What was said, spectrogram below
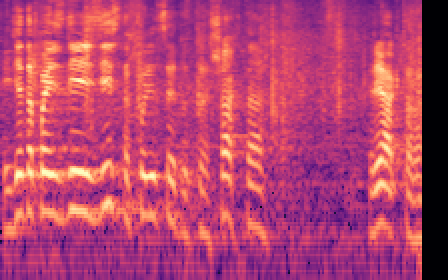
И где-то по идее здесь находится этот, э, шахта реактора.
